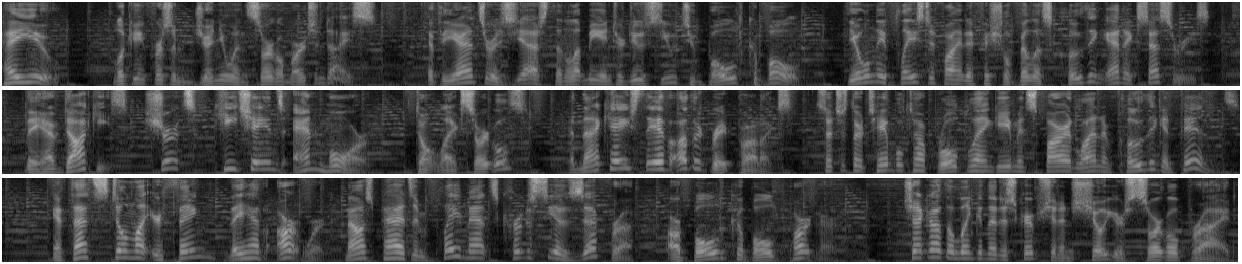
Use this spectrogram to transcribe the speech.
Hey you! Looking for some genuine Sergal merchandise? If the answer is yes, then let me introduce you to Bold Kobold, the only place to find official Villas clothing and accessories. They have dockies, shirts, keychains, and more. Don't like Sergals? In that case, they have other great products, such as their tabletop role-playing game inspired line of clothing and pins. If that's still not your thing, they have artwork, mousepads, and playmats courtesy of Zephyra, our Bold Kobold partner. Check out the link in the description and show your Sergal pride.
